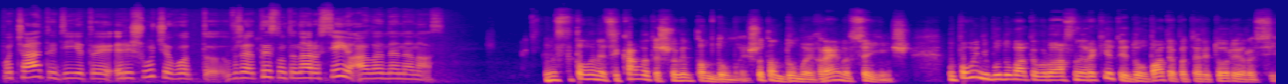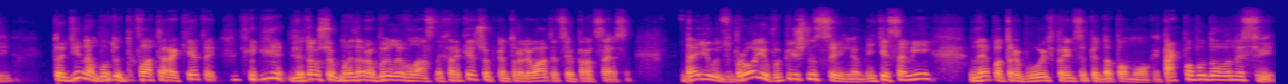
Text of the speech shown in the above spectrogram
почати діяти рішуче, от вже тиснути на Росію, але не на нас. Не повинно цікавити, що він там думає, що там думає Грем і все інше. Ми повинні будувати власні ракети і довбати по території Росії. Тоді нам будуть давати ракети для того, щоб ми не робили власних ракет, щоб контролювати ці процеси. Дають зброю виключно сильним, які самі не потребують в принципі допомоги. Так побудований світ.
